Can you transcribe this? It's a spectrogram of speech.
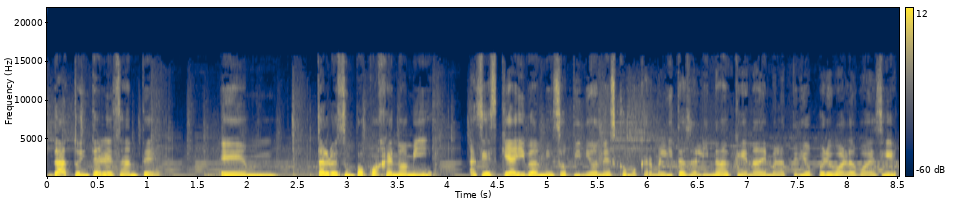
dato interesante. Eh, tal vez un poco ajeno a mí, así es que ahí van mis opiniones como Carmelita Salina, que nadie me la pidió, pero igual las voy a decir,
